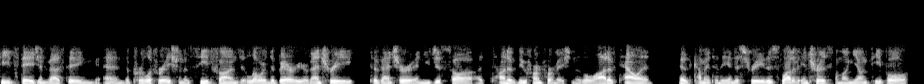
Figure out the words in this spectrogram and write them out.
seed stage investing and the proliferation of seed funds. It lowered the barrier of entry to venture, and you just saw a ton of new firm formation. There's a lot of talent has come into the industry. There's a lot of interest among young people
